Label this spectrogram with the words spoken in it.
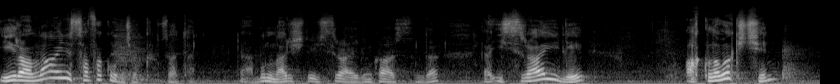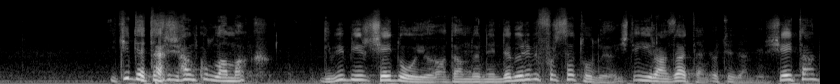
İran'la aynı safa konacak zaten. Yani bunlar işte İsrail'in karşısında. Ya İsrail'i aklamak için iki deterjan kullanmak gibi bir şey doğuyor adamların elinde. Böyle bir fırsat oluyor. İşte İran zaten öteden beri şeytan.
